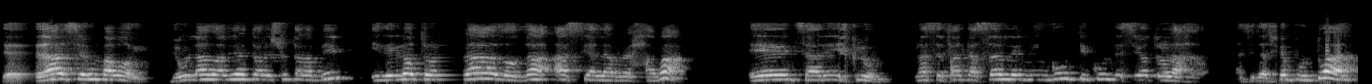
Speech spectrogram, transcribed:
de darse un baboy, de un lado abierto a Reshut Rabim y del otro lado da hacia la Rehabá, en Tzarich Klum. No hace falta hacerle ningún ticún de ese otro lado. La situación puntual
